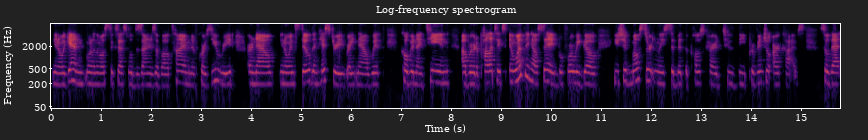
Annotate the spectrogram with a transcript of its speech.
you know, again, one of the most successful designers of all time. And of course, you, Reed, are now, you know, instilled in history right now with COVID 19, Alberta politics. And one thing I'll say before we go, you should most certainly submit the postcard to the provincial archives so that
